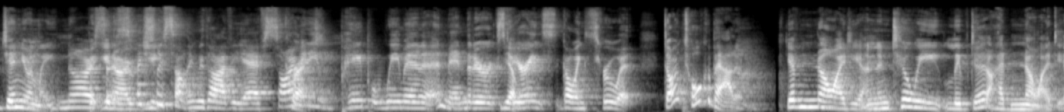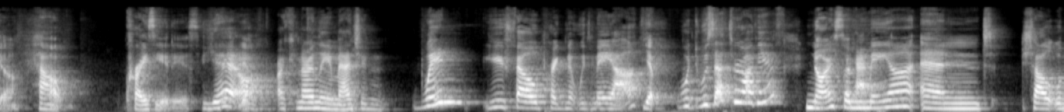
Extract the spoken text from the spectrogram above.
Genuinely. No, but you know, especially you- something with IVF. So Correct. many people, women and men that are experienced going through it, don't talk about it. you have no idea. And until we lived it, I had no idea how crazy it is. Yeah, oh, I can only imagine. When you fell pregnant with Mia, Yep. was that through IVF? No, so Okay. Mia and Charlotte were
